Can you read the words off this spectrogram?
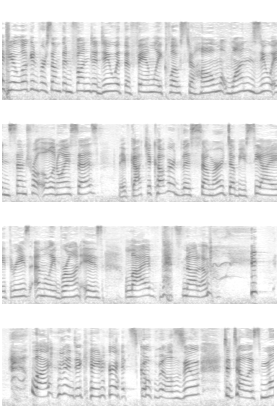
If you're looking for something fun to do with the family close to home, one zoo in central Illinois says they've got you covered this summer. WCIA 3's Emily Braun is live. That's not Emily. live indicator at Scovill Zoo to tell us more.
